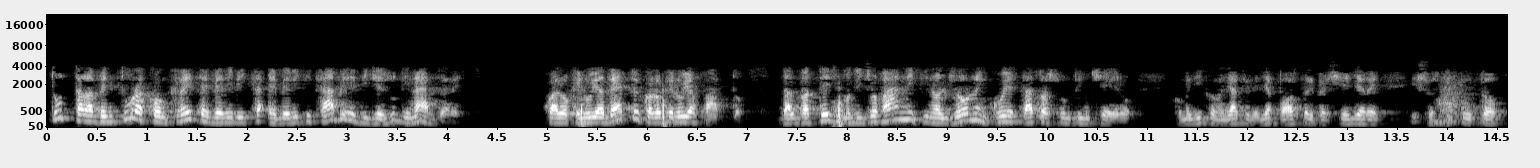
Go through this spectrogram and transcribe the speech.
tutta l'avventura concreta e, verifica- e verificabile di Gesù di Nazareth, quello che lui ha detto e quello che lui ha fatto dal battesimo di Giovanni fino al giorno in cui è stato assunto in cielo, come dicono gli atti degli apostoli, per scegliere il sostituto,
